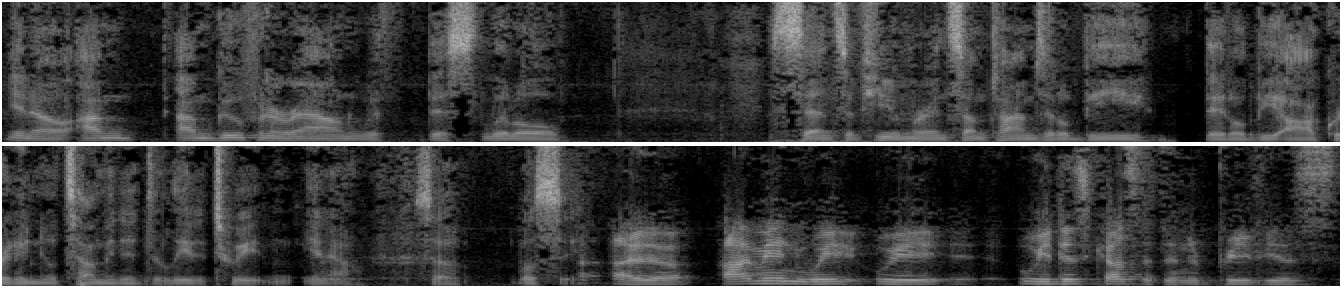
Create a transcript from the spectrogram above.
you know, I'm I'm goofing around with this little sense of humor and sometimes it'll be it'll be awkward and you'll tell me to delete a tweet and you know. So we'll see. I know. I mean, we we we discussed it in a previous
